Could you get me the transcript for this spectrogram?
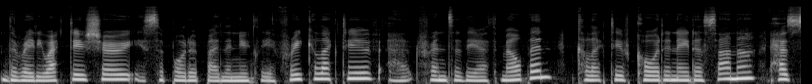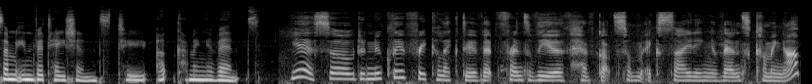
The Radioactive Show is supported by the Nuclear Free Collective at Friends of the Earth Melbourne. Collective coordinator Sana has some invitations to upcoming events. Yeah, so the Nuclear Free Collective at Friends of the Earth have got some exciting events coming up.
